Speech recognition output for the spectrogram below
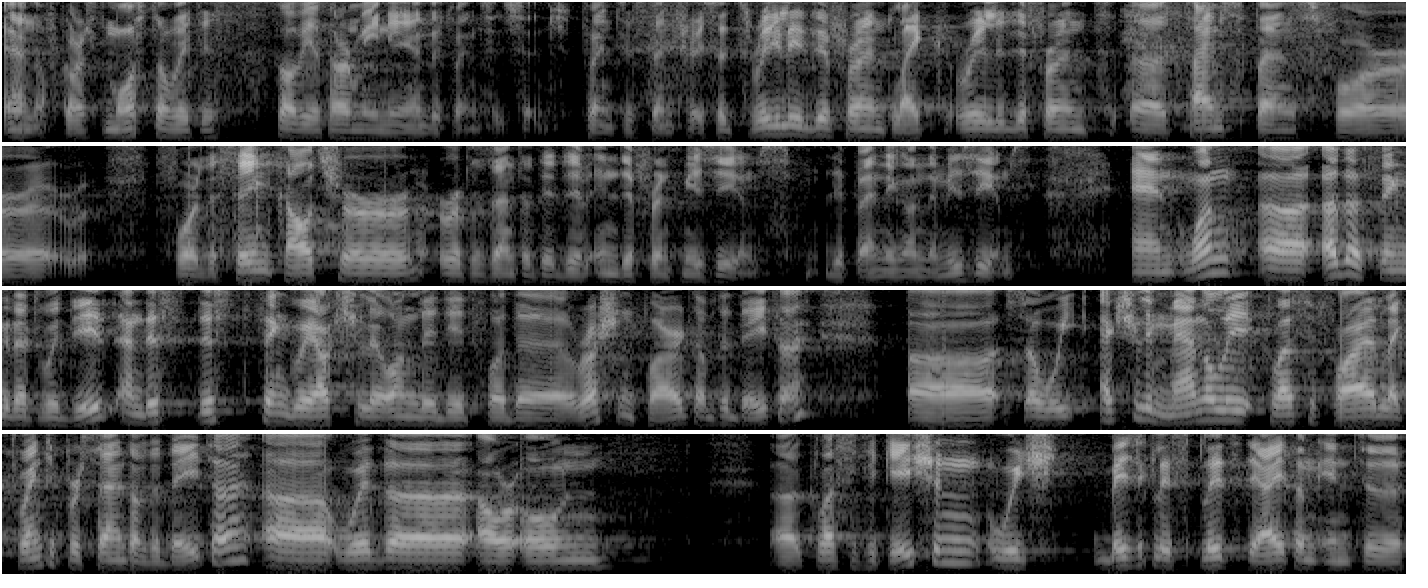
And of course, most of it is Soviet Armenia in the 20th century. So it's really different, like really different uh, time spans for, for the same culture represented in different museums, depending on the museums. And one uh, other thing that we did, and this, this thing we actually only did for the Russian part of the data, uh, so we actually manually classified like 20% of the data uh, with uh, our own uh, classification, which basically splits the item into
